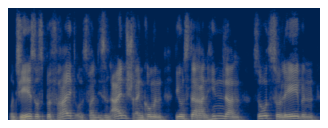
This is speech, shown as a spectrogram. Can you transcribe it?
Und Jesus befreit uns von diesen Einschränkungen, die uns daran hindern, so zu leben,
